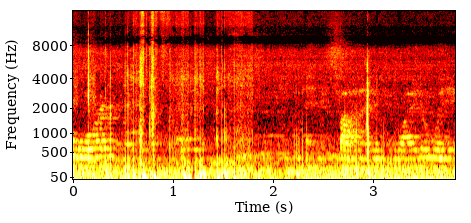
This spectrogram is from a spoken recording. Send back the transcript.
four, and five, wide awake.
